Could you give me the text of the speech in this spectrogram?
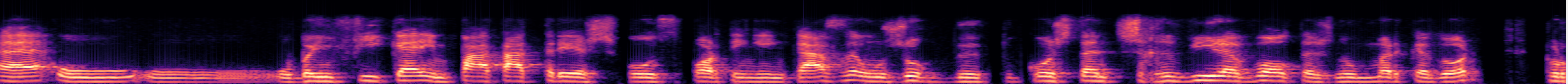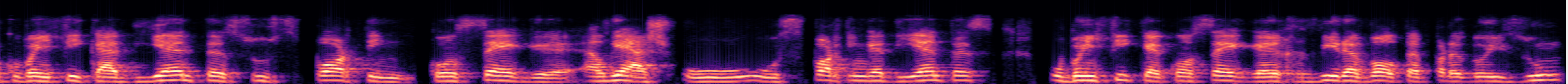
Uh, o, o, Benfica empata a 3 com o Sporting em casa, um jogo de, constantes reviravoltas no marcador, porque o Benfica adianta-se, o Sporting consegue, aliás, o, o Sporting adianta-se, o Benfica consegue a reviravolta para 2-1,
